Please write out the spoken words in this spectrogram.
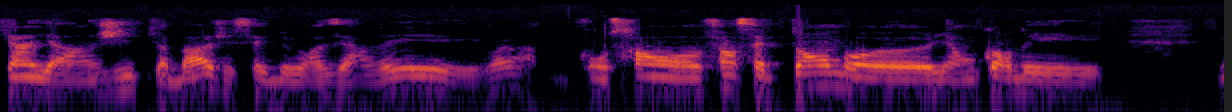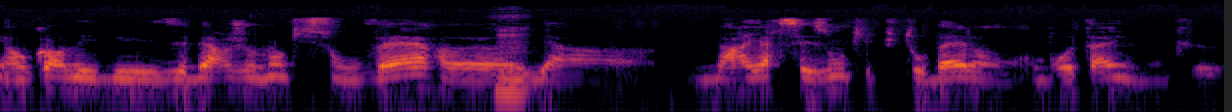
tiens, il y a un gîte là-bas, j'essaye de le réserver, et voilà. Quand on sera en fin septembre, euh, il y a encore des, il y a encore des, des hébergements qui sont ouverts, euh, Mm. il y a une arrière-saison qui est plutôt belle en, en Bretagne, donc euh,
